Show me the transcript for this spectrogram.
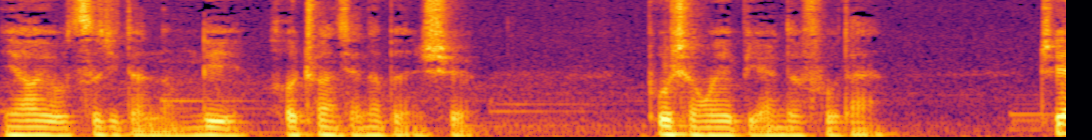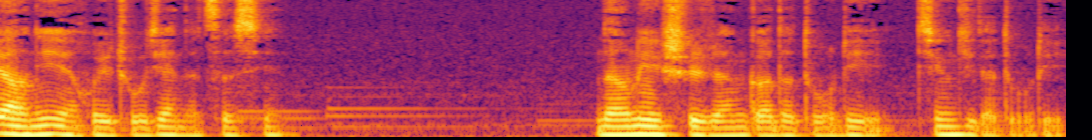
你要有自己的能力和赚钱的本事，不成为别人的负担，这样你也会逐渐的自信。能力是人格的独立，经济的独立。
